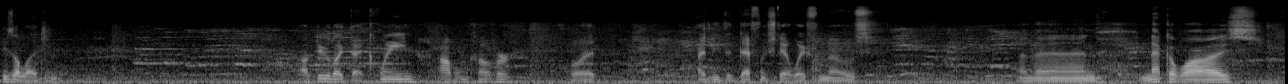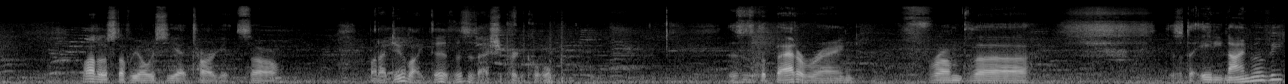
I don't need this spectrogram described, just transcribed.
he's a legend. I do like that Queen album cover, but I need to definitely stay away from those. And then NECA wise, a lot of the stuff we always see at Target, so. But I do like this. This is actually pretty cool. This is the Batarang from the. This is the 89 movie?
